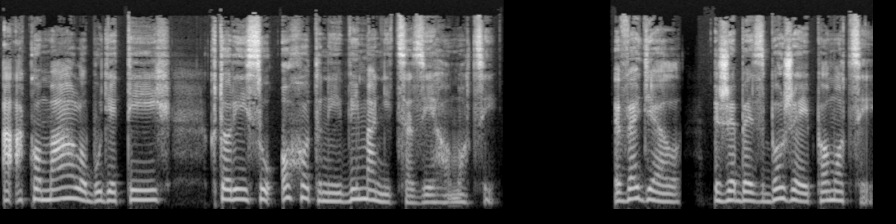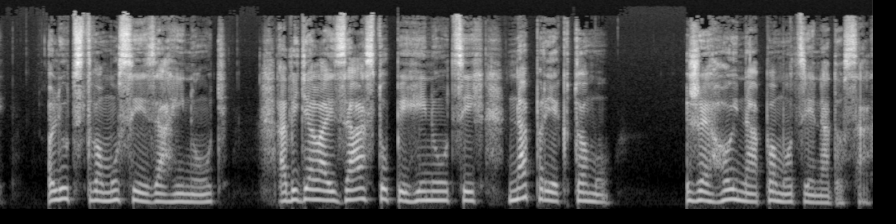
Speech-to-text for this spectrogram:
a ako málo bude tých, ktorí sú ochotní vymaniť sa z jeho moci. Vedel, že bez Božej pomoci ľudstvo musí zahynúť a videl aj zástupy hinúcich napriek tomu, že hojná pomoc je na dosah.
